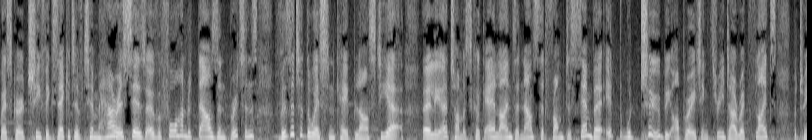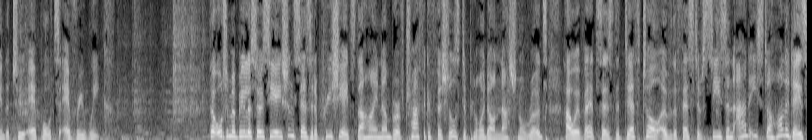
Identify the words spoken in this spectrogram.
Wesgro chief executive Tim Harris says over 400,000 Britons visited the Western Cape last year. Earlier, Thomas Cook Airlines announced that from December it would too be operating three direct flights between the two airports every week. The Automobile Association says it appreciates the high number of traffic officials deployed on national roads. However, it says the death toll over the festive season and Easter holidays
